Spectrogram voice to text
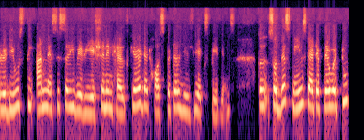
reduce the unnecessary variation in healthcare that hospitals usually experience. So, so this means that if there were two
